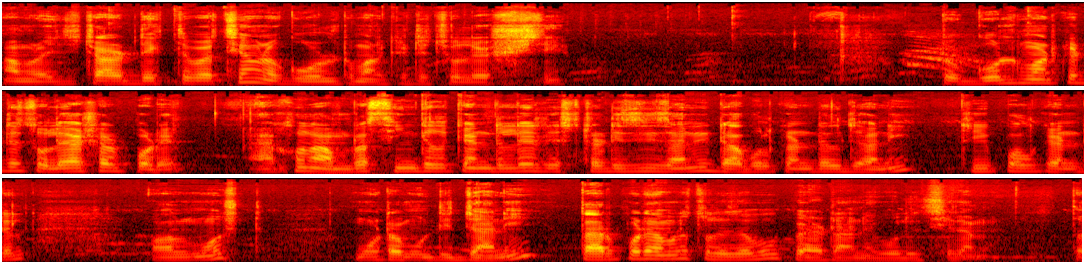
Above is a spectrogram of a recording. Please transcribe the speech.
আমরা এই যে চার্ট দেখতে পাচ্ছি, আমরা গোল্ড মার্কেটে চলে এসেছি। তো গোল্ড মার্কেটে চলে আসার পরে, এখন আমরা সিঙ্গেল ক্যান্ডেলের স্ট্র্যাটেজি জানি ডাবল ক্যান্ডেল জানি ট্রিপল ক্যান্ডেল অলমোস্ট মোটামুটি জানি। তারপরে আমরা চলে যাব প্যাটার্নে বলেছিলাম। তো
